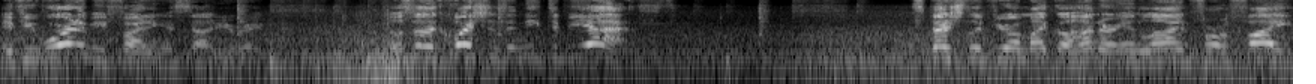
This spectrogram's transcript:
if he were to be fighting in Saudi Arabia. Those are the questions that need to be asked. Especially if you're a Michael Hunter in line for a fight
